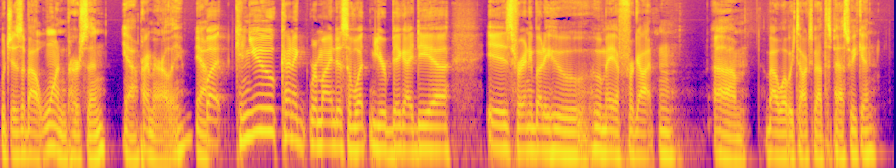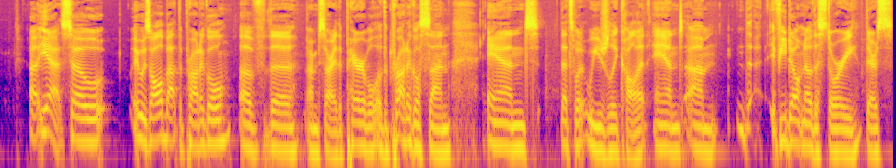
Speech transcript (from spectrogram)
which is about one person, Yeah. primarily. Yeah. But can you kind of remind us of what your big idea is for anybody who who may have forgotten um, about what we talked about this past weekend? Uh, yeah, so it was all about the prodigal of the, I'm sorry, the parable of the prodigal son. And that's what we usually call it. And um, th- if you don't know the story, there's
